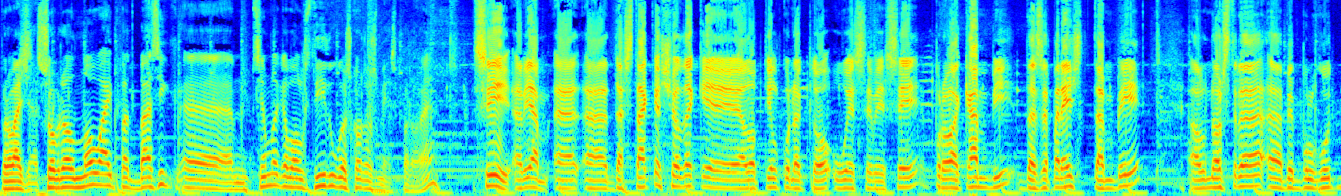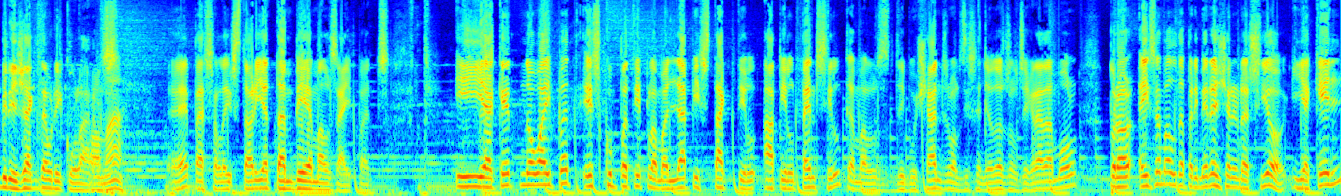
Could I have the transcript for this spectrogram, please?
Però vaja, sobre el nou iPad bàsic, eh, em sembla que vols dir dues coses més, però, eh? Sí, aviam, eh, eh, destaca això de que adopti el connector USB-C, però a canvi desapareix també el nostre eh, benvolgut minijack d'auriculars. Home. Eh, passa la història també amb els iPads. I aquest nou iPad és compatible amb el llapis tàctil Apple Pencil, que amb els dibuixants o els dissenyadors els agrada molt, però és amb el de primera generació, i aquell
